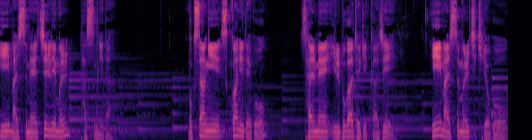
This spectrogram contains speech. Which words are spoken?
이 말씀의 찔림을 받습니다. 묵상이 습관이 되고 삶의 일부가 되기까지 이 말씀을 지키려고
